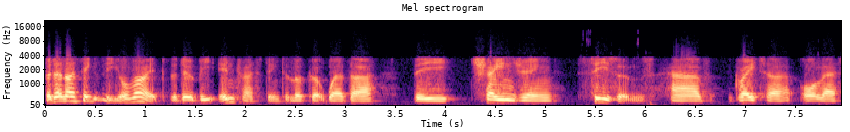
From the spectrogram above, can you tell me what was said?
But then I think that you're right, that it would be interesting to look at whether the changing seasons have greater or less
